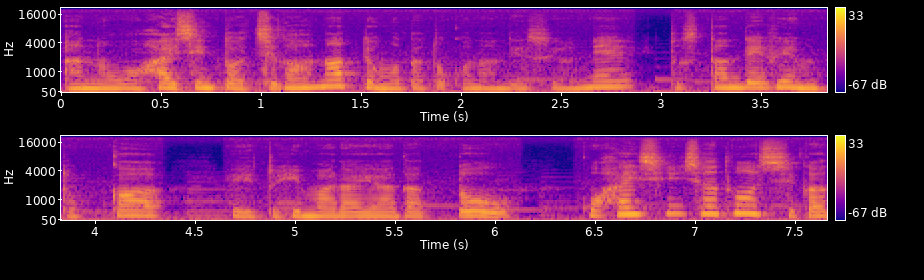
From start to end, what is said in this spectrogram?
あの配信とは違うなって思ったとこなんですよね。えっと、スタンド FM とか、えっと、ヒマラヤだとこう配信者同士が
